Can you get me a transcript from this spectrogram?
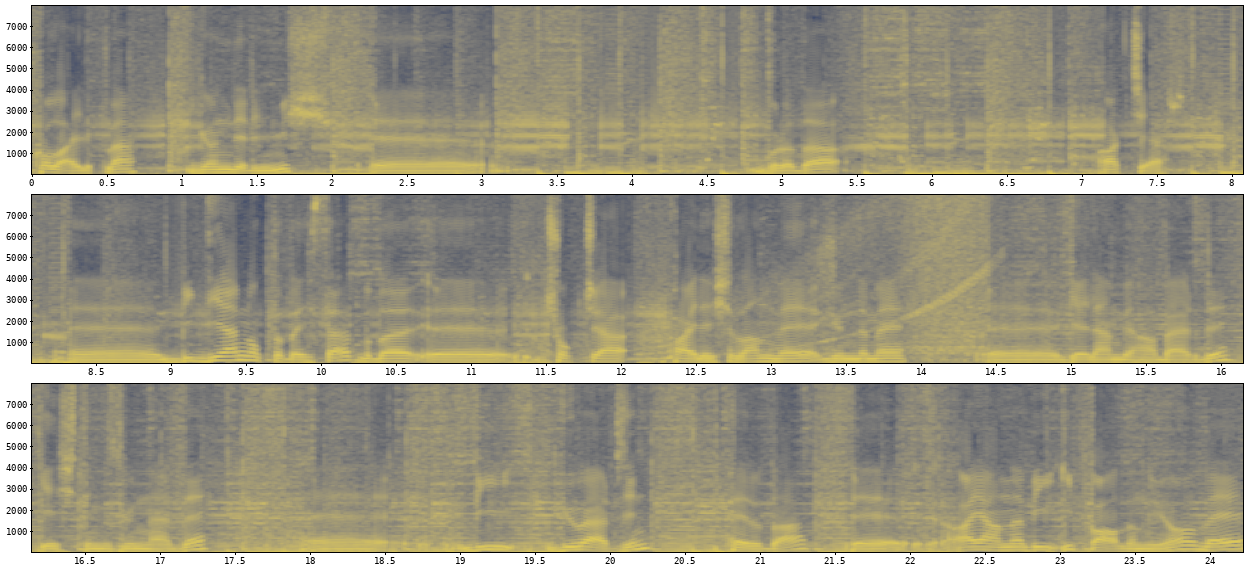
kolaylıkla gönderilmiş. E, burada akciğer. Ee, bir diğer noktada ise bu da e, çokça paylaşılan ve gündeme e, gelen bir haberdi geçtiğimiz günlerde. E, bir güvercin Peru'da e, ayağına bir ip bağlanıyor ve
